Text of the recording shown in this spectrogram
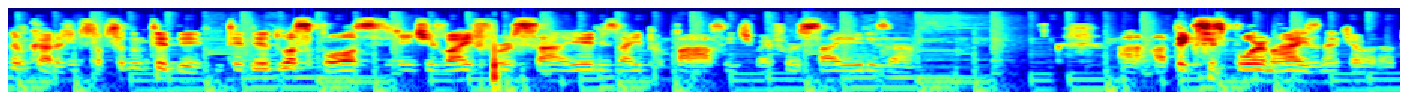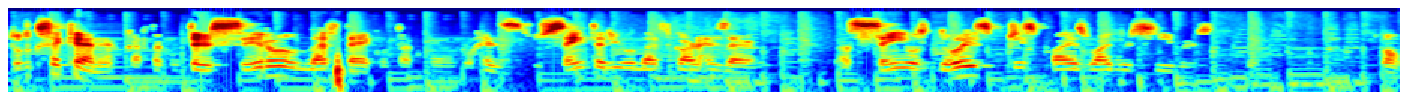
Não, cara, a gente só precisa de um TD. Um TD duas posses, a gente vai forçar eles a ir pro passe, a gente vai forçar eles a, a, a, ter que se expor mais, né? Que é tudo que você quer, né? O cara tá com o terceiro left tackle, tá com o, res, o center e o left guard reserva. Tá sem os dois principais wide receivers. Bom,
